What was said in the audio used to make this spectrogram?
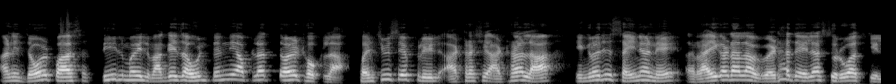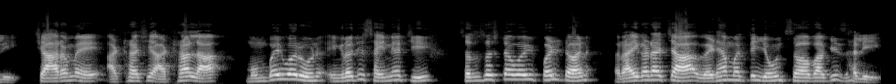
आणि जवळपास तीन मैल मागे जाऊन त्यांनी आपला तळ ठोकला. पंचवीस एप्रिल अठराशे अठराला इंग्रजी सैन्याने रायगडाला वेढा द्यायला सुरुवात केली. चार मे अठराशे अठराला मुंबईवरून इंग्रजी सैन्याची सदुसष्टावी पलटण रायगडाच्या वेढ्यामध्ये येऊन सहभागी झाली.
